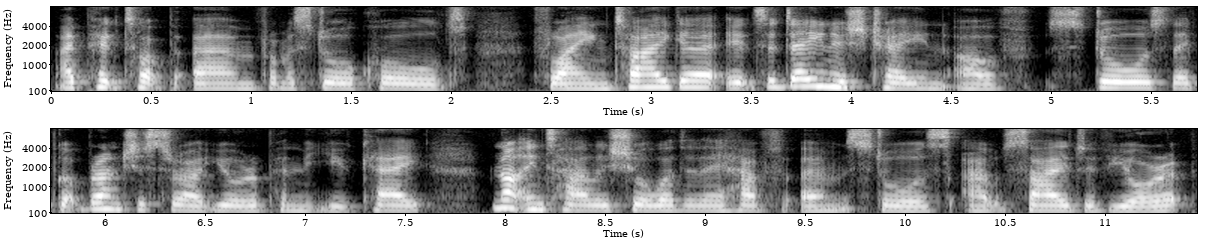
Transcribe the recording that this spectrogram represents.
I picked up um, from a store called Flying Tiger. It's a Danish chain of stores. They've got branches throughout Europe and the UK. Not entirely sure whether they have um, stores outside of Europe,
